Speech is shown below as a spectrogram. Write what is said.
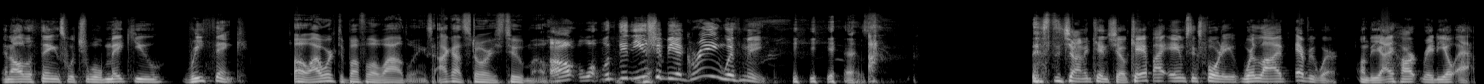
and all the things which will make you rethink. Oh, I worked at Buffalo Wild Wings. I got stories too, Mo. Oh, well, then you should be agreeing with me. yes. It's the John and Ken Show. KFI AM 640. We're live everywhere on the iHeartRadio app.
